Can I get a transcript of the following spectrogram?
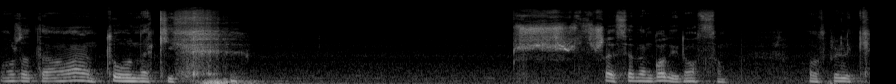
možda taman tu nekih š- šest, sedam godina, osam, otprilike.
